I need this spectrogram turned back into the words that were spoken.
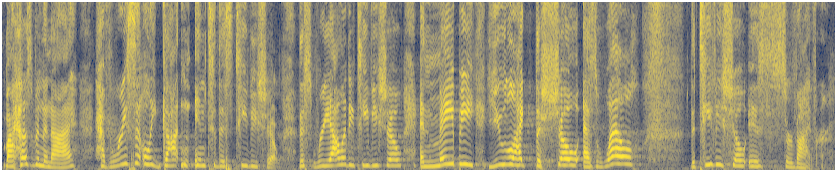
my husband and I have recently gotten into this TV show, this reality TV show, and maybe you like the show as well. The TV show is Survivor.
